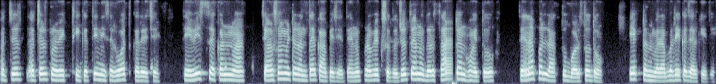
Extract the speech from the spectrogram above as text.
અચળ અચળ પ્રવેગથી ગતિની શરૂઆત કરે છે. ત્રેવીસ સેકન્ડમાં ચારસો મીટર અંતર કાપે છે. તેનો પ્રવેગ શોધો. જો તેનું દર સાત ટન હોય તો તેના પર લાગતું બળ શોધો. એક ટન બરાબર એક હજાર કેજી.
